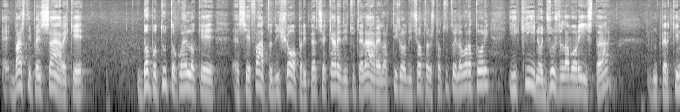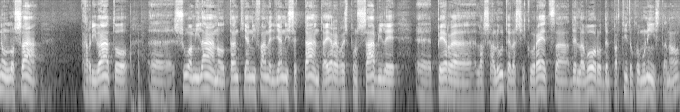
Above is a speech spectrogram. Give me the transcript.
Eh, basti pensare che dopo tutto quello che eh, si è fatto di scioperi per cercare di tutelare l'articolo 18 dello Statuto dei lavoratori, Ichino, gius lavorista, per chi non lo sa, arrivato eh, su a Milano tanti anni fa, negli anni 70, era il responsabile eh, per eh, la salute e la sicurezza del lavoro del Partito Comunista, no?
